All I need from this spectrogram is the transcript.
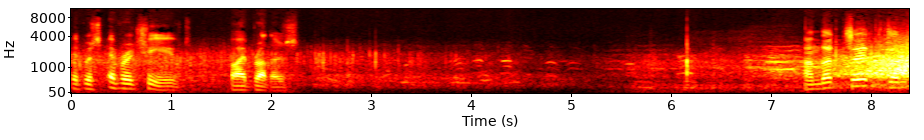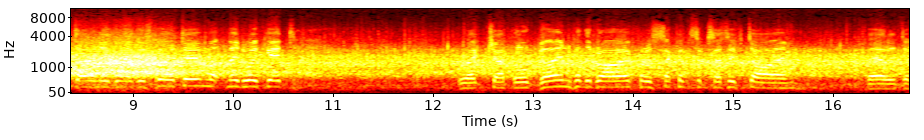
it was ever achieved by brothers. And that's it, and Tony Greig has caught him at mid wicket. Greg Chappell going for the drive for a second successive time, failing to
